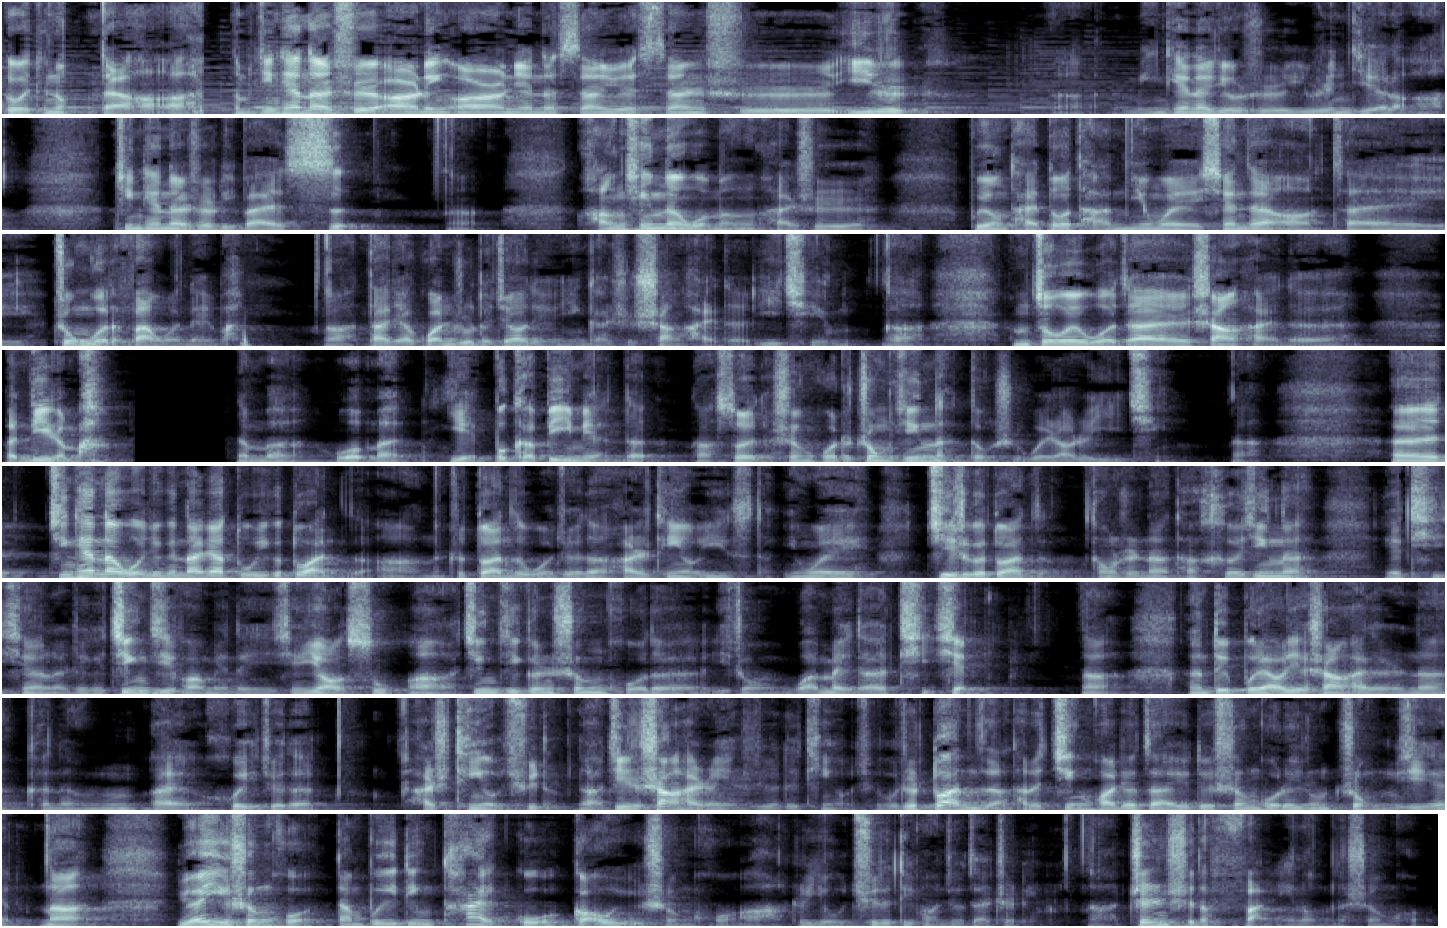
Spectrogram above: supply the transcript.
各位听众，大家好啊！那么今天呢是二零二二年的三月三十一日，啊，明天呢就是愚人节了啊。今天呢是礼拜四啊，行情呢我们还是不用太多谈，因为现在啊在中国的范围内吧，啊，大家关注的焦点应该是上海的疫情啊。那么作为我在上海的本地人吧，那么我们也不可避免的啊，所有的生活的重心呢都是围绕着疫情啊。呃，今天呢，我就跟大家读一个段子啊。那这段子我觉得还是挺有意思的，因为既是个段子，同时呢，它核心呢也体现了这个经济方面的一些要素啊，经济跟生活的一种完美的体现啊。那对不了解上海的人呢，可能哎会觉得。还是挺有趣的啊，即使上海人也是觉得挺有趣。我觉得段子啊，它的精华就在于对生活的一种总结。那源于生活，但不一定太过高于生活啊。这有趣的地方就在这里啊，真实的反映了我们的生活。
